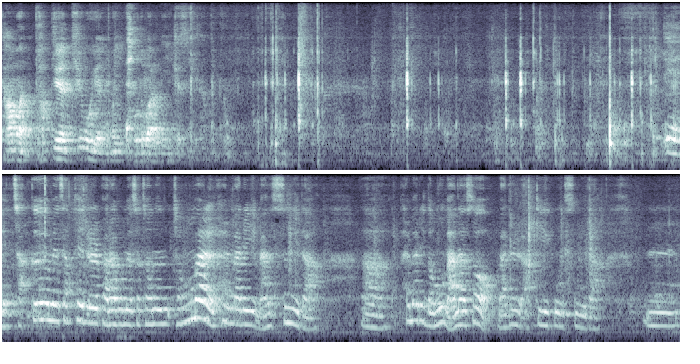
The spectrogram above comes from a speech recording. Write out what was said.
다음은 박주현 최고위원님의 모두 발언이 있겠습니다. 예, 작금의 사태를 바라보면서 저는 정말 할 말이 많습니다. 아, 할 말이 너무 많아서 말을 아끼고 있습니다. 음,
